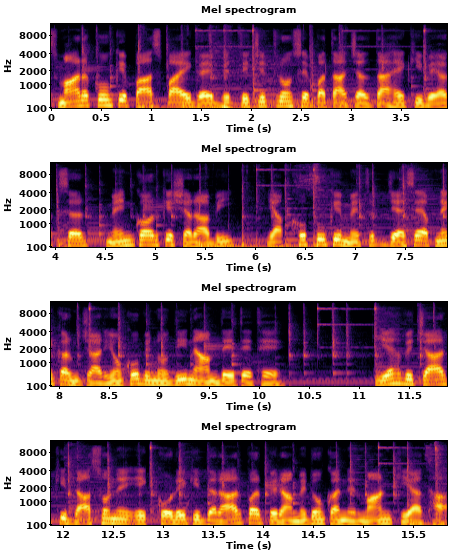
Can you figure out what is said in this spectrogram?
स्मारकों के पास पाए गए भित्ति चित्रों से पता चलता है कि वे अक्सर मेनकौर के शराबी या खुफू के मित्र जैसे अपने कर्मचारियों को विनोदी नाम देते थे। यह विचार कि दासों ने एक कोड़े की दरार पर पिरामिडों का निर्माण किया था।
